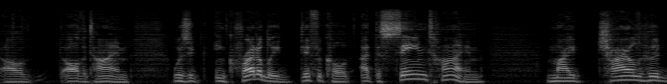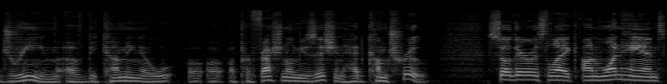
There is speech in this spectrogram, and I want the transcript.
all all the time was incredibly difficult. At the same time, my childhood dream of becoming a, a, a professional musician had come true. So there was like on one hand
